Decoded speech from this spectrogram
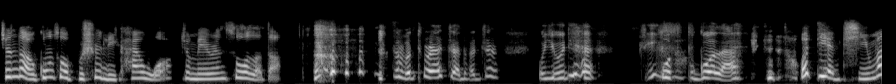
真的工作不是离开我就没人做了的。怎么突然转到这儿？我有点应付不过来。我点题嘛。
